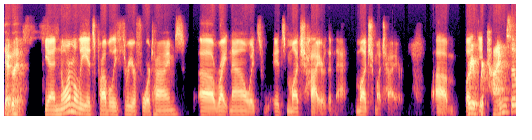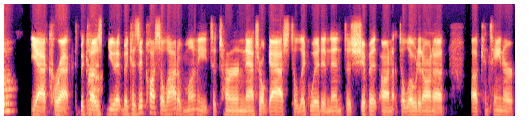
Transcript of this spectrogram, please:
Yeah, go ahead. Yeah, normally it's probably three or four times uh, right now, it's it's much higher than that, much much higher. Um, but Three or four times though. Yeah, correct. Because wow. you because it costs a lot of money to turn natural gas to liquid and then to ship it on to load it on a, a container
